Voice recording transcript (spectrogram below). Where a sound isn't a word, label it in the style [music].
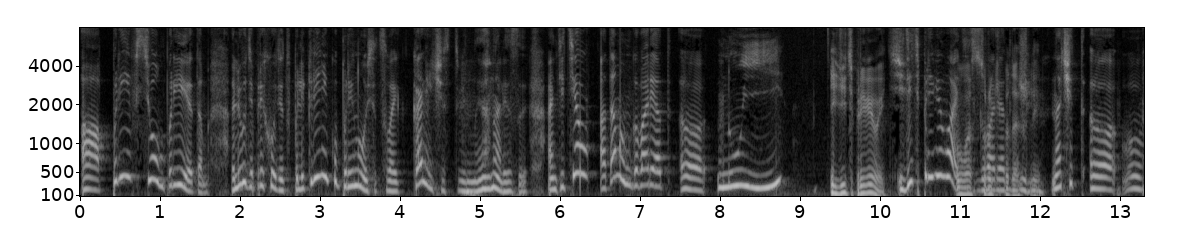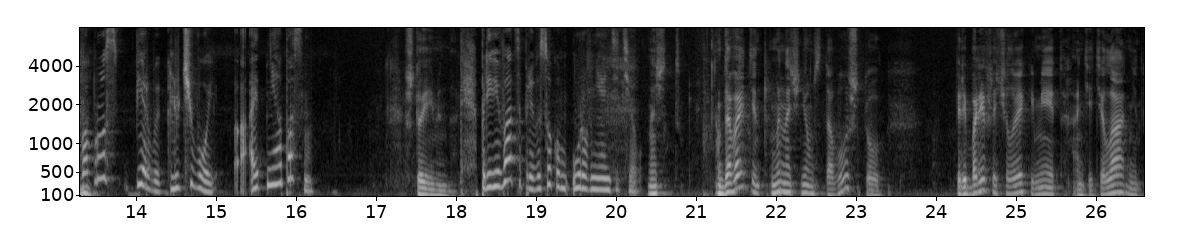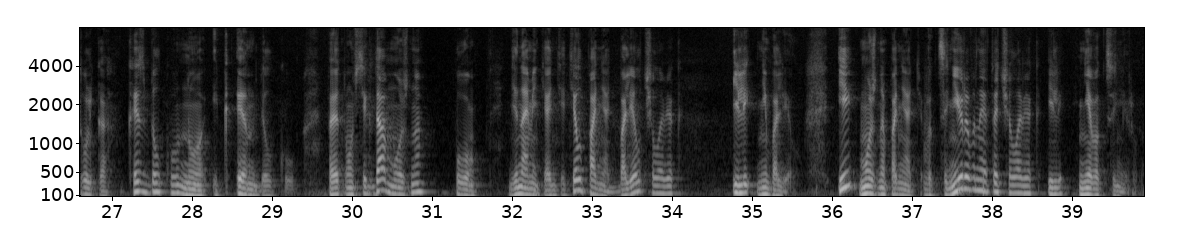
А при всем при этом люди приходят в поликлинику, приносят свои количественные анализы антител, а там им говорят, э, ну и Идите прививайтесь. Идите прививайтесь, У вас говорят. сроки подошли. Значит, э, вопрос первый, ключевой. А это не опасно? Что именно? Прививаться при высоком уровне антител. Значит, давайте мы начнем с того, что переболевший человек имеет антитела не только к С-белку, но и к Н-белку. Поэтому всегда можно по динамике антител понять, болел человек или не болел. И можно понять, вакцинированный это человек или не вакцинированный.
